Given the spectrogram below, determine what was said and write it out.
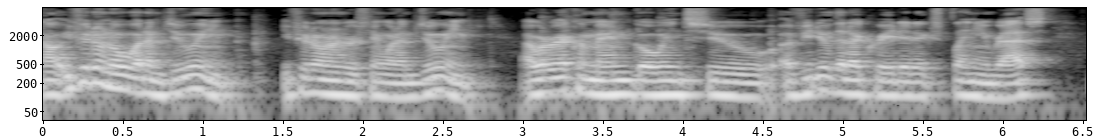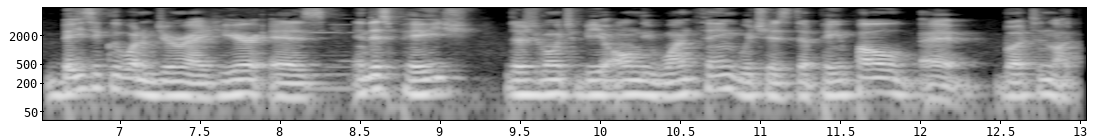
now if you don't know what i'm doing if you don't understand what i'm doing i would recommend going to a video that i created explaining refs. Basically what I'm doing right here is in this page, there's going to be only one thing, which is the PayPal uh, button, like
